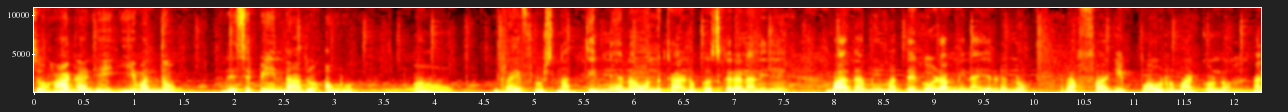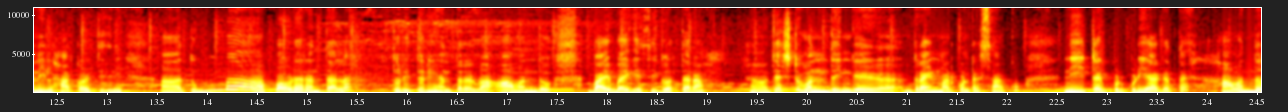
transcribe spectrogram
ಸೊ ಹಾಗಾಗಿ ಈ ಒಂದು ರೆಸಿಪಿಯಿಂದಾದರೂ ಅವರು ಡ್ರೈ ಫ್ರೂಟ್ಸ್ನ ತಿನ್ನಲಿ ಅನ್ನೋ ಒಂದು ಕಾರಣಕ್ಕೋಸ್ಕರ ನಾನಿಲ್ಲಿ ಬಾದಾಮಿ ಮತ್ತು ಗೋಡಂಬಿನ ಎರಡನ್ನೂ ಆಗಿ ಪೌಡ್ರ್ ಮಾಡಿಕೊಂಡು ಇಲ್ಲಿ ಹಾಕೊಳ್ತಿದ್ದೀನಿ. ತುಂಬ ಪೌಡರ್ ಅಂತಲ್ಲ ತುರಿ ತುರಿ ಅಂತಾರಲ್ವ, ಆ ಒಂದು ಬಾಯಿ ಬಾಯ್ಗೆ ಸಿಗೋ ಥರ ಜಸ್ಟ್ ಒಂದು ಹಿಂಗೆ ಗ್ರೈಂಡ್ ಮಾಡಿಕೊಂಡ್ರೆ ಸಾಕು. ನೀಟಾಗಿ ಪುಡಿ ಪುಡಿ ಆಗುತ್ತೆ. ಆ ಒಂದು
